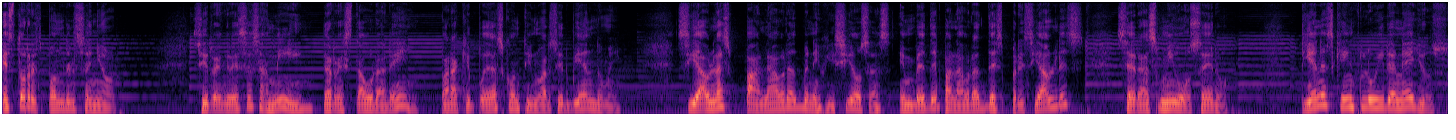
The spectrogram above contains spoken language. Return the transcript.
Esto responde el Señor si regresas a mí, te restauraré para que puedas continuar sirviéndome. Si hablas palabras beneficiosas en vez de palabras despreciables, serás mi vocero. Tienes que influir en ellos,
